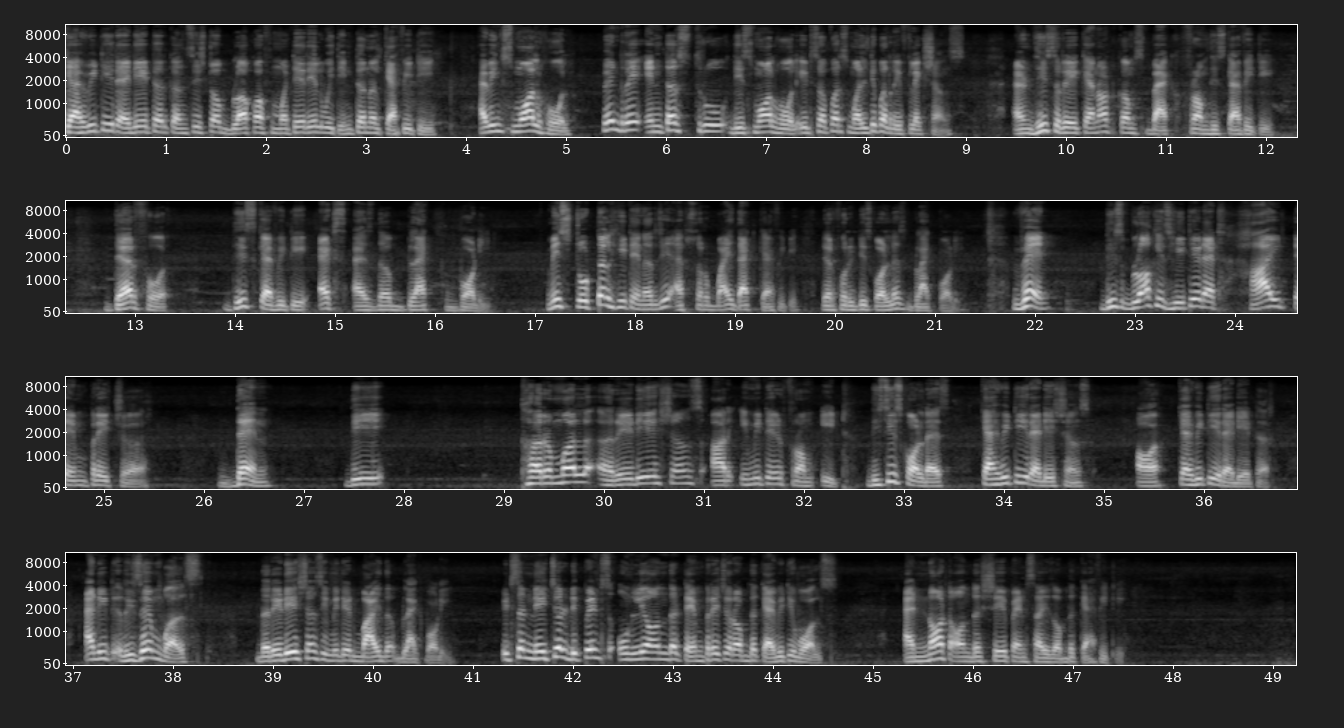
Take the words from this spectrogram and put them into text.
Cavity radiator consists of block of material with internal cavity having small hole. When ray enters through the small hole, it suffers multiple reflections and this ray cannot comes back from this cavity. Therefore, this cavity acts as the black body means total heat energy absorbed by that cavity. Therefore, it is called as black body. When this block is heated at high temperature, then the thermal radiations are emitted from it. This is called as cavity radiations or cavity radiator and it resembles the radiations emitted by the black body. Its nature depends only on the temperature of the cavity walls and not on the shape and size of the cavity.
